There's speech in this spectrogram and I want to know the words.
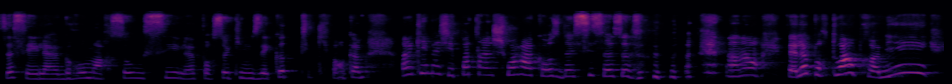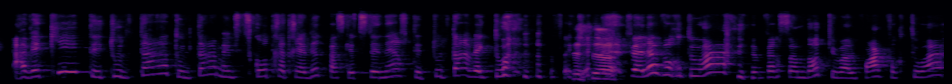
Ça, c'est le gros morceau aussi, là, pour ceux qui nous écoutent et qui font comme OK, mais j'ai pas tant de choix à cause de ci, ça, ça. non, non. Fais-le pour toi en premier. Avec qui? Tu es tout le temps, tout le temps, même si tu cours très, très vite parce que tu t'énerves, tu es tout le temps avec toi. ça. Fais-le pour toi. Il n'y a personne d'autre qui va le faire pour toi.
